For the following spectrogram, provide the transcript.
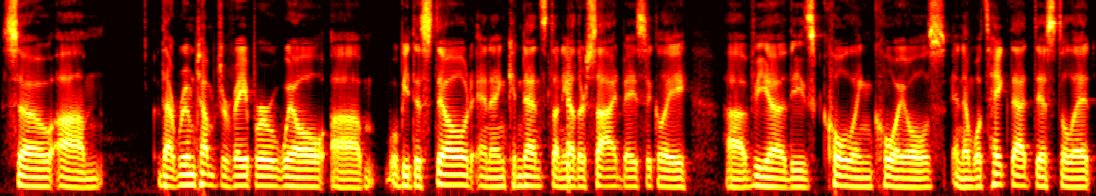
So um, that room temperature vapor will um, will be distilled and then condensed on the other side, basically uh, via these cooling coils, and then we'll take that distillate,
